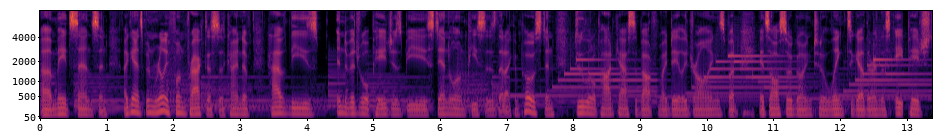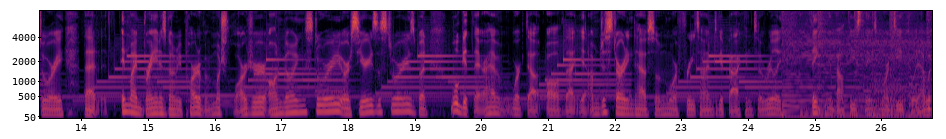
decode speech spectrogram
uh, made sense. And again, it's been really fun practice to kind of have these individual pages be standalone pieces that I can post and do little podcasts about for my daily drawings, but it's also going to link together in this eight page story that in my brain is going to be part of a much larger ongoing story or series of stories, but we'll get there. I haven't worked out all of that yet. I'm just starting to have some more free time to get back into really thinking about these things more deeply. I would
